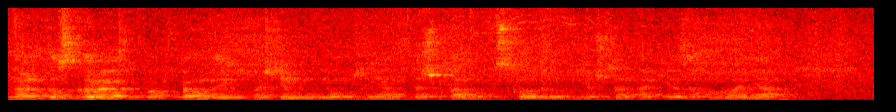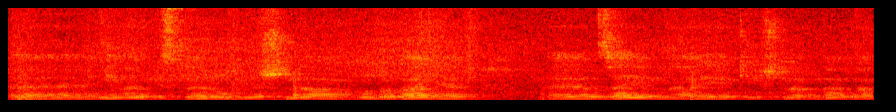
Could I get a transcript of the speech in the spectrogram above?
No ale to skoro jak Pany właśnie mówią, że nie mam też Panów zgody również na takie zachowania e, nienawistne, również na budowanie e, wzajemne jakieś na, na,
